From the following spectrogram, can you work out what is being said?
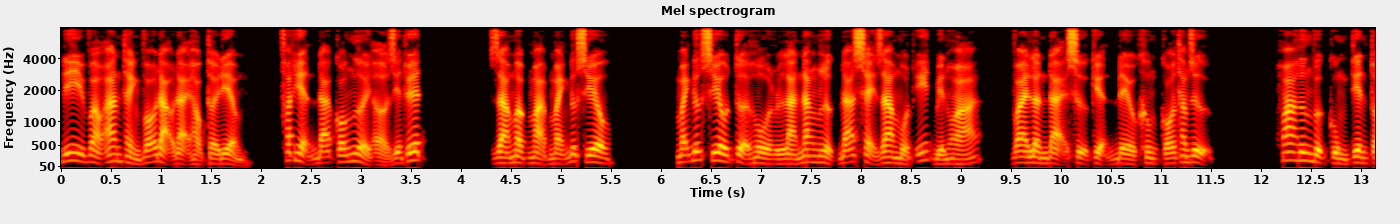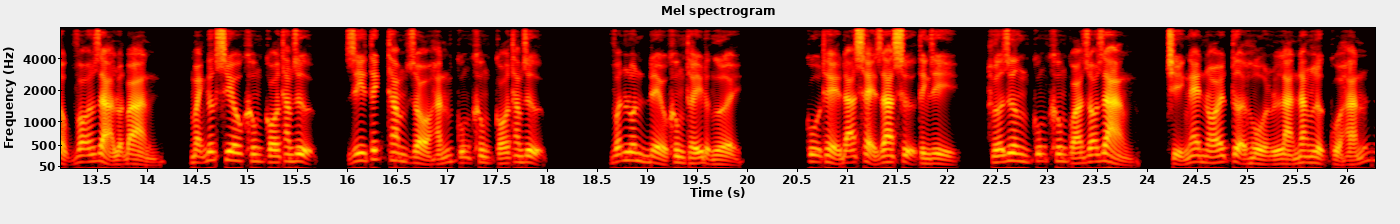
Đi vào an thành võ đạo đại học thời điểm, phát hiện đã có người ở diễn thuyết. Giả mập mạp Mạnh Đức Siêu. Mạnh Đức Siêu tựa hồ là năng lực đã xảy ra một ít biến hóa, vài lần đại sự kiện đều không có tham dự. Hoa hương vực cùng tiên tộc võ giả luận bàn, Mạnh Đức Siêu không có tham dự, di tích thăm dò hắn cũng không có tham dự. Vẫn luôn đều không thấy được người. Cụ thể đã xảy ra sự tình gì, hứa dương cũng không quá rõ ràng, chỉ nghe nói tựa hồ là năng lực của hắn,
